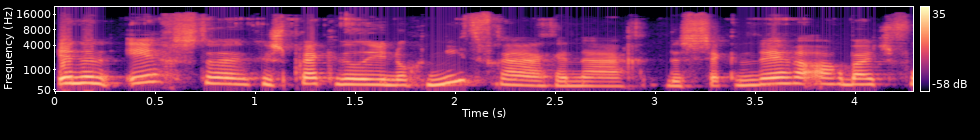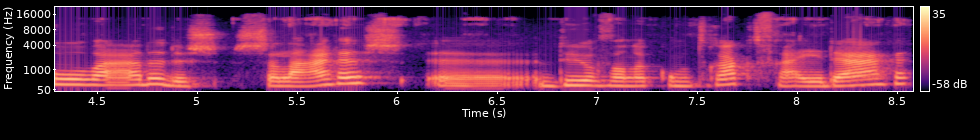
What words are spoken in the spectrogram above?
In een eerste gesprek wil je nog niet vragen naar de secundaire arbeidsvoorwaarden, dus salaris, uh, duur van een contract, vrije dagen.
